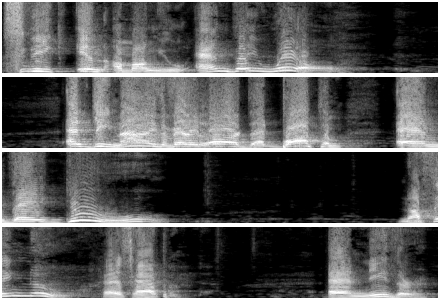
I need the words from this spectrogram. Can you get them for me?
sneak in among you, and they will, and deny the very Lord that bought them and they do, nothing new has happened. And neither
